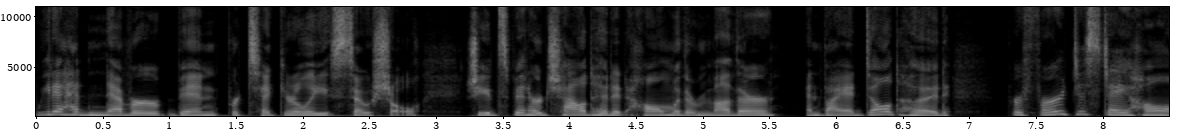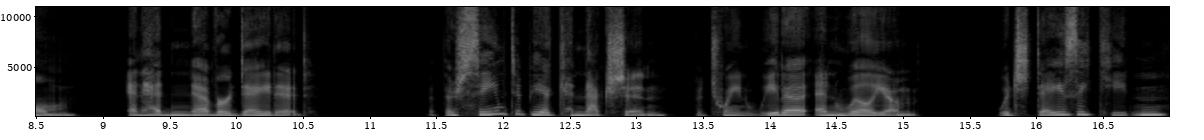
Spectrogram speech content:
Ouida had never been particularly social. She had spent her childhood at home with her mother, and by adulthood, preferred to stay home and had never dated. But there seemed to be a connection between Ouida and William, which Daisy Keeton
